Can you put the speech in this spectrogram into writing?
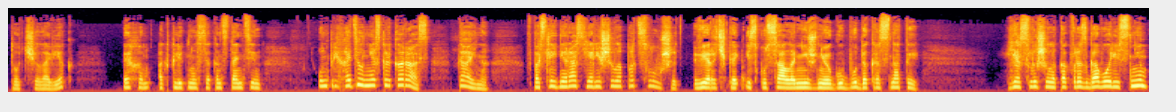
«Тот человек?» — эхом откликнулся Константин. «Он приходил несколько раз, тайно. В последний раз я решила подслушать». Верочка искусала нижнюю губу до красноты. Я слышала, как в разговоре с ним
